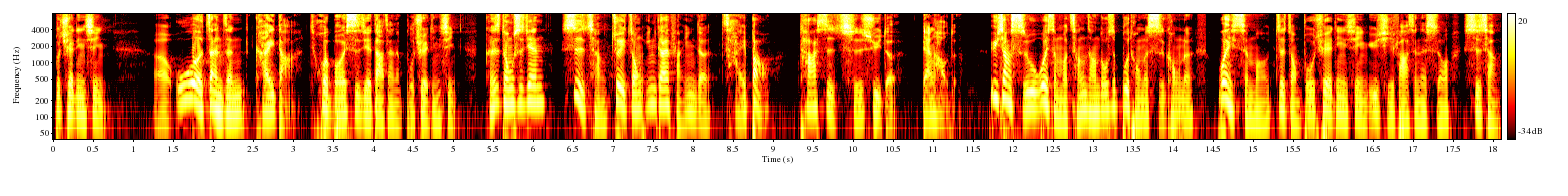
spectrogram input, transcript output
不确定性，呃，乌俄战争开打会不会世界大战的不确定性。可是同时间，市场最终应该反映的财报，它是持续的良好的。遇上实物为什么常常都是不同的时空呢？为什么这种不确定性预期发生的时候，市场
